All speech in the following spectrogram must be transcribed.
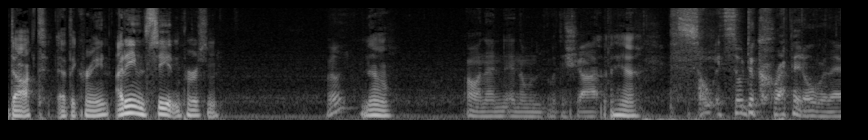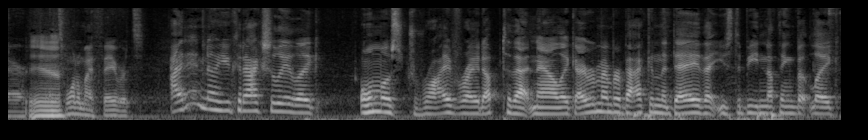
docked at the crane. I didn't even see it in person. Really? No. Oh, and then and then with the shot. Yeah. It's so it's so decrepit over there. Yeah. It's one of my favorites. I didn't know you could actually like almost drive right up to that now. Like I remember back in the day that used to be nothing but like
